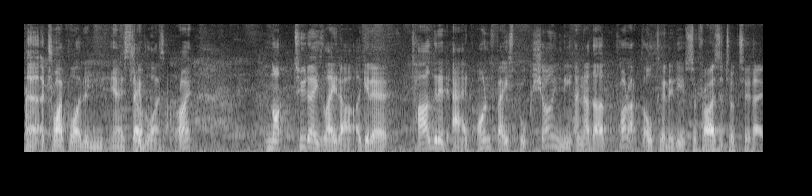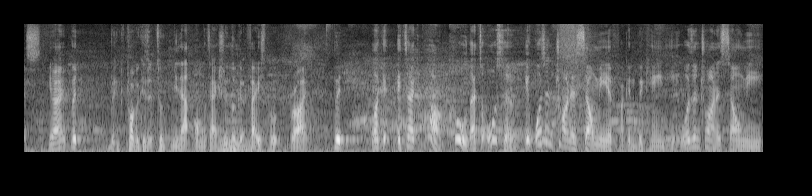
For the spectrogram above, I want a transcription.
a, a tripod and you know stabilizer, right? Not two days later, I get a targeted ad on Facebook showing me another product alternative. Surprised it took two days. You know, but, but probably because it took me that long to actually look at mm-hmm. Facebook, right? But like, it's like, oh, cool, that's awesome. It wasn't trying to sell me a fucking bikini. It wasn't trying to sell me,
